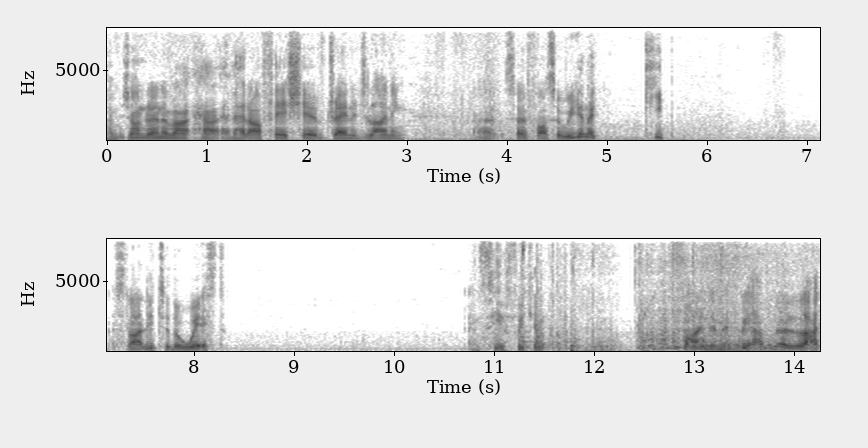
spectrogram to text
Um, Jeandre and I uh, have had our fair share of drainage lining uh, so far. So we're going to keep slightly to the west and see if we can find him. If we have no luck,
